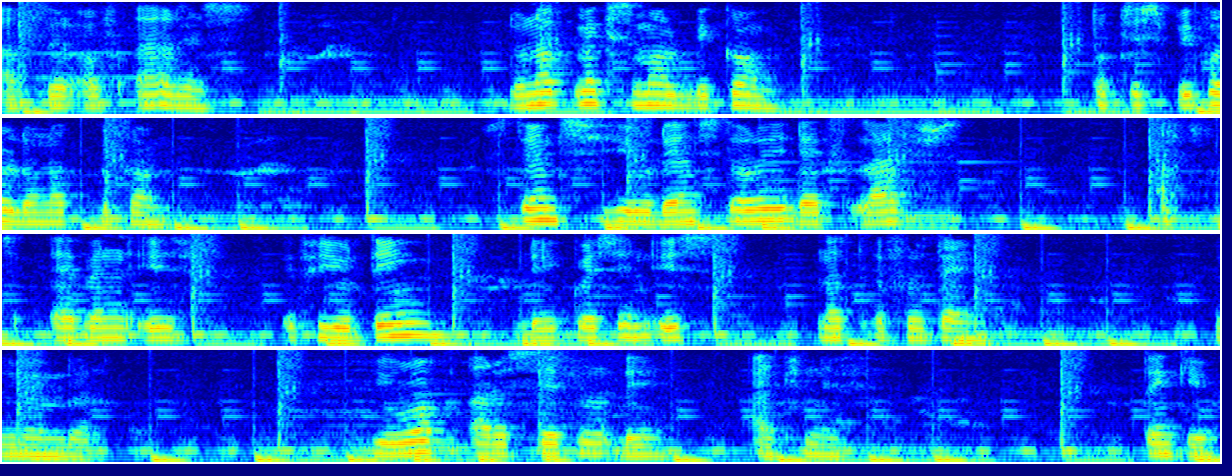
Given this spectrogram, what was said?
after of others. Do not make small become. Toxic people do not become. Stands you then story that after even if if you think the question is not every time. Remember, your work are safer than action. Thank you.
